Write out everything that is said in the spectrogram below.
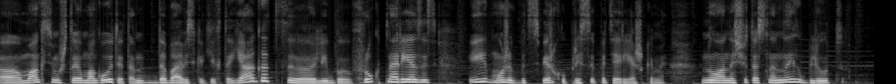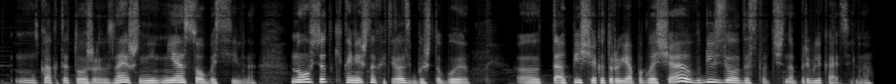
А, максимум, что я могу, это там добавить каких-то ягод, э, либо фрукт нарезать и, может быть, сверху присыпать орешками. Ну, а насчет основных блюд как-то тоже, знаешь, не, не особо сильно. Но все-таки, конечно, хотелось бы, чтобы э, та пища, которую я поглощаю, выглядела достаточно привлекательно.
